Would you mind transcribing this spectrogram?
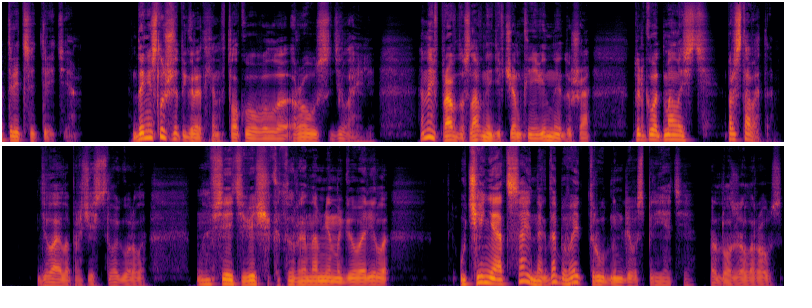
33. «Да не слушай ты, Гретхен», — втолковывала Роуз Дилайли. «Она и вправду славная девчонка, невинная душа. Только вот малость простовата». Дилайла прочистила горло. «Ну, «Все эти вещи, которые она мне наговорила...» «Учение отца иногда бывает трудным для восприятия», — продолжала Роуз.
